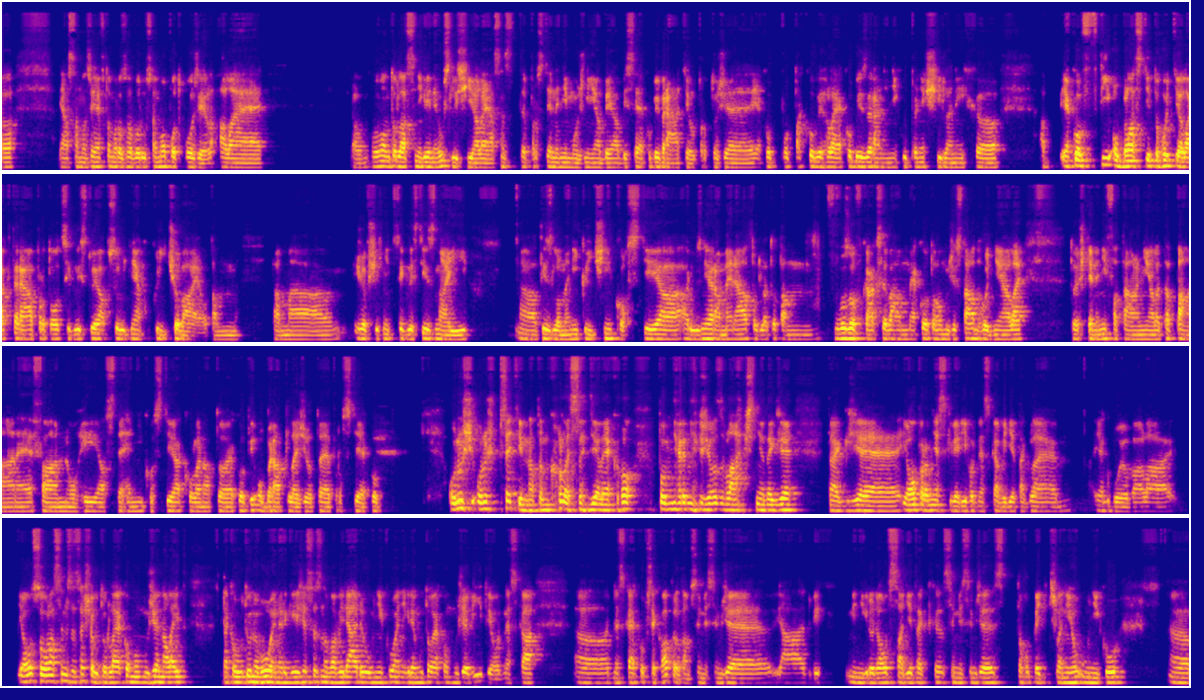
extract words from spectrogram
já samozřejmě v tom rozhovoru jsem ho podpořil, ale jo, on to asi nikdy neuslyší, ale já jsem prostě není možný, aby, aby se jakoby vrátil, protože jako po takovýchhle jakoby zraněních úplně šílených uh, jako v té oblasti toho těla, která pro toho cyklistu je absolutně jako klíčová. Jo. Tam, tam že všichni cyklisti znají ty zlomené klíční kosti a, a různě ramena, tohle to tam v vozovkách se vám jako toho může stát hodně, ale to ještě není fatální, ale ta pánev a nohy a stehenní kosti a kolena, to jako ty obratle, že to je prostě jako on už, on už předtím na tom kole seděl jako poměrně že jo, zvláštně, takže takže jo, pro mě skvělý ho dneska vidět takhle, jak bojoval a jo, souhlasím se Sešou, tohle jako mu může nalejt takovou tu novou energii, že se znova vydá do úniku a někde mu to jako může být, jo, dneska, uh, dneska jako překvapil, tam si myslím, že já, kdybych mi někdo dal vsadit, tak si myslím, že z toho pětičlenného úniku uh,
